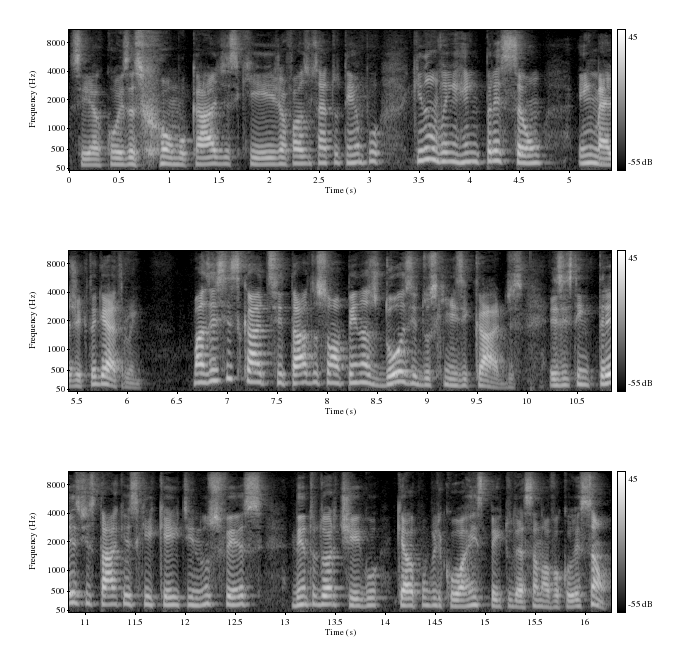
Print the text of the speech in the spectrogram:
seria coisas como cards que já faz um certo tempo que não vem reimpressão em Magic the Gathering. Mas esses cards citados são apenas 12 dos 15 cards. Existem três destaques que Kate nos fez dentro do artigo que ela publicou a respeito dessa nova coleção.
